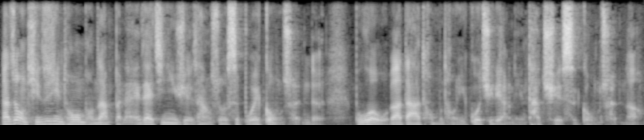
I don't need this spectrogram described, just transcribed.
那这种停滞性通货膨胀本来在经济学上说是不会共存的，不过我不知道大家同不同意，过去两年它确实共存了。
